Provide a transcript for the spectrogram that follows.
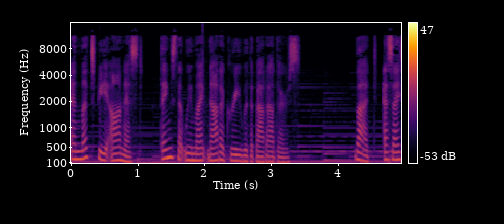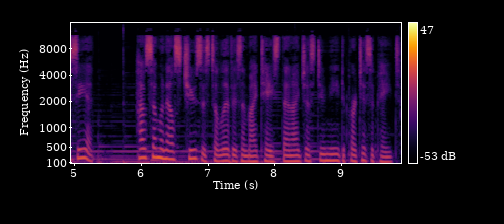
And let's be honest, things that we might not agree with about others. But, as I see it, how someone else chooses to live isn't my taste, then I just do need to participate.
